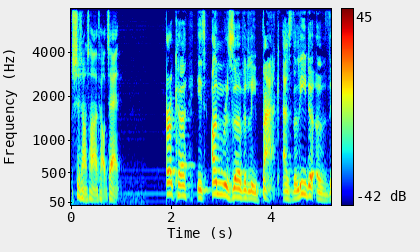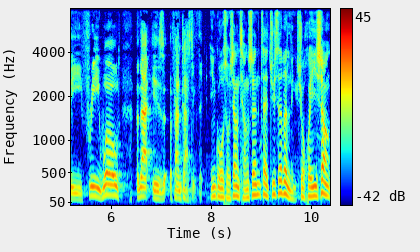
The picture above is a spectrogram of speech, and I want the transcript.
市场上的挑战。America is unreservedly back as the leader of the free world That is a fantastic thing. 英国首相强生在 G7 领袖会议上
